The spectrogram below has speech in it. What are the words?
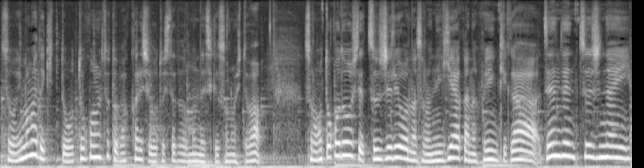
そう今まできっと男の人とばっかり仕事してたと思うんですけどその人はその男同士で通じるようなその賑やかな雰囲気が全然通じない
